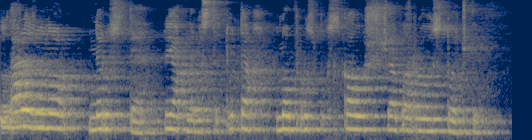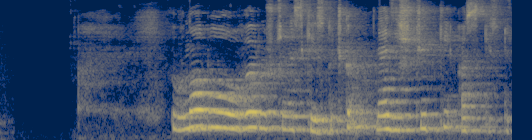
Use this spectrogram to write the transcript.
зараз воно не росте. Ну як не росте? Тут воно розпускало ще пару листочків. Воно було вирощене з кісточки, не зі щіпки, а з кісточки.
